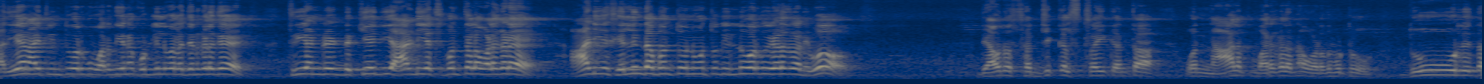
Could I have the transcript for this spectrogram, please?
ಅದು ಏನಾಯಿತು ಇಂಥವರೆಗೂ ವರದಿಯನ್ನು ಕೊಡಲಿಲ್ವಲ್ಲ ಜನಗಳಿಗೆ? Three hundred K G R D X ಬಂತಲ್ಲ ಒಳಗಡೆ. ಆರ್ ಡಿ ಎಕ್ಸ್ ಎಲ್ಲಿಂದ ಬಂತು ಅನ್ನುವಂಥದ್ದು ಇಲ್ಲಿವರೆಗೂ ಹೇಳಿದ್ರ ನೀವು? ಯಾವುದೋ ಸರ್ಜಿಕಲ್ ಸ್ಟ್ರೈಕ್ ಅಂತ ಒಂದು ನಾಲ್ಕು ಮರಗಳನ್ನು ಹೊಡೆದ್ಬಿಟ್ಟು ದೂರದಿಂದ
